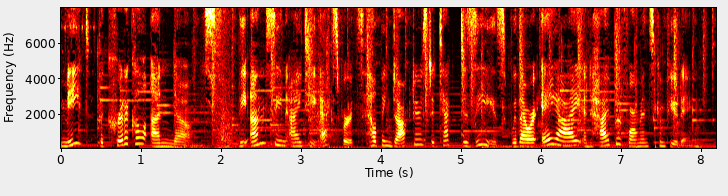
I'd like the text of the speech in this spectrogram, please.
Meet the critical unknowns, the unseen IT experts helping doctors detect disease with our AI and high performance computing.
